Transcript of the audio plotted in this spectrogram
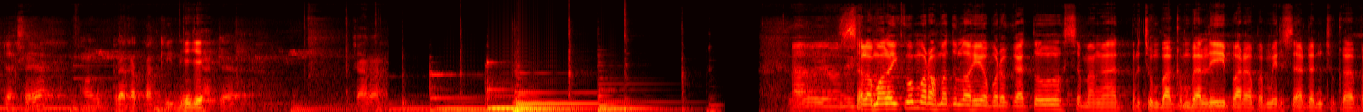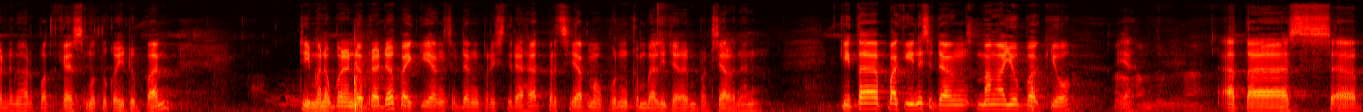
Sudah saya mau berangkat pagi ini Iya, iya. ada cara. Assalamualaikum warahmatullahi wabarakatuh. Semangat berjumpa kembali para pemirsa dan juga pendengar podcast Mutu Kehidupan. Di mana pun Anda berada, baik yang sedang beristirahat, bersiap maupun kembali dalam perjalanan. Kita pagi ini sedang mengayuh bagyo ya, atas eh,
